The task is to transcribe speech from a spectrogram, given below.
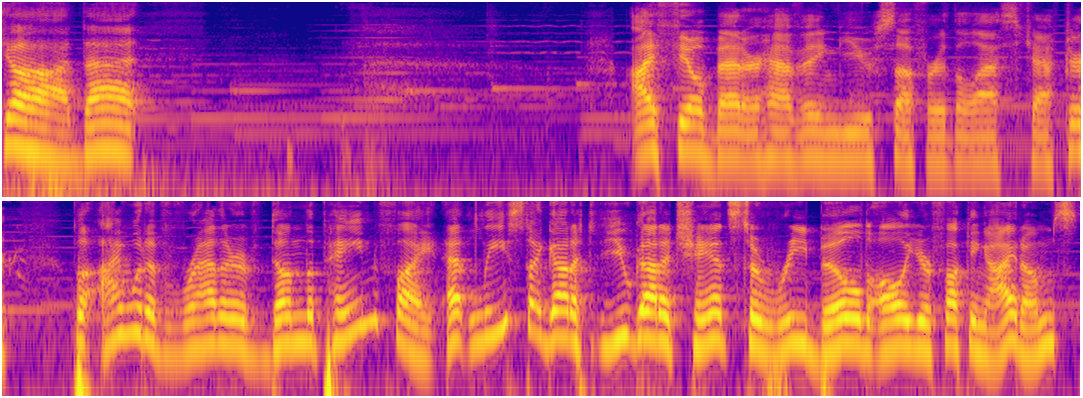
God, that. I feel better having you suffer the last chapter. But I would have rather have done the pain fight. At least I got a you got a chance to rebuild all your fucking items.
